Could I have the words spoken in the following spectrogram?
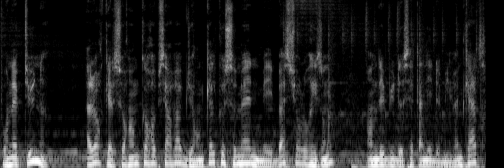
Pour Neptune, alors qu'elle sera encore observable durant quelques semaines mais basse sur l'horizon, en début de cette année 2024,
